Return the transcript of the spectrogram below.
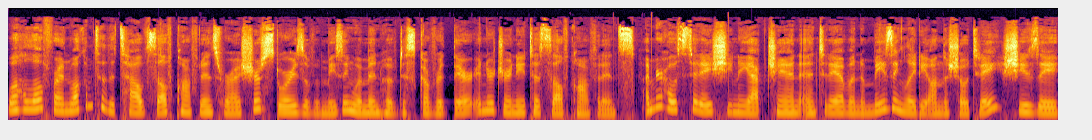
Well, hello, friend. Welcome to the Tao of Self Confidence, where I share stories of amazing women who have discovered their inner journey to self confidence. I'm your host today, Sheena Yap Chan, and today I have an amazing lady on the show today. She's a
